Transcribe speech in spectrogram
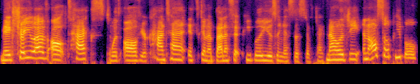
Make sure you have alt text with all of your content. It's going to benefit people using assistive technology and also people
